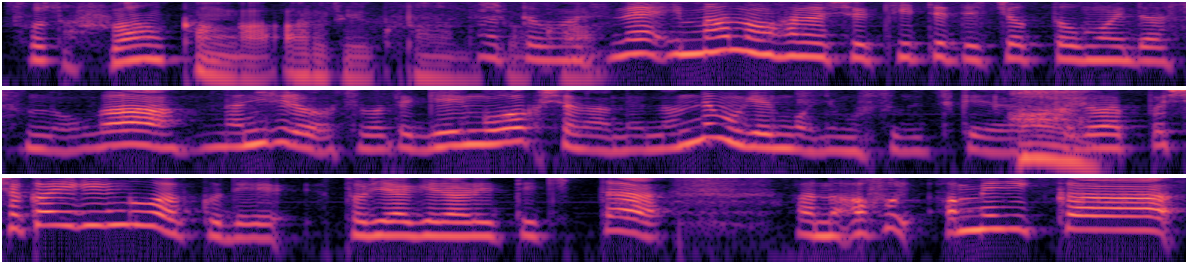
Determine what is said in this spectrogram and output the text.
そうした不安感があるということなんでしょうか。だと思いま。すね今のお話を聞いててちょっと思い出すのが何しろすみません言語学者なんで何でも言語に結びつけるんですけど、はい。やっぱり社会言語学で取り上げられてきたあのアフリアメリカ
